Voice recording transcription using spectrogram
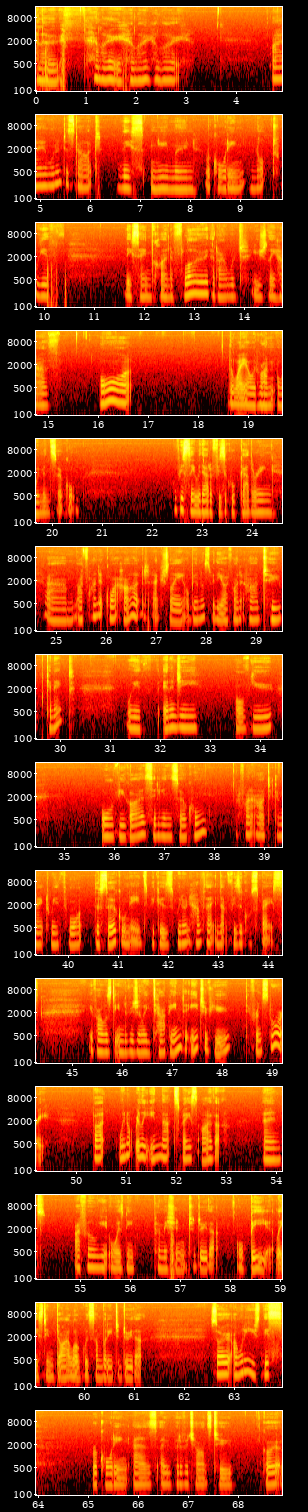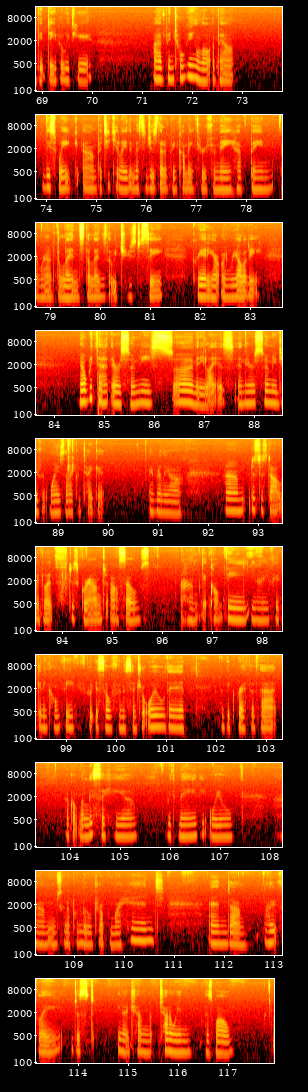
Hello, hello, hello, hello. I wanted to start this new moon recording not with the same kind of flow that I would usually have or the way I would run a women's circle. Obviously, without a physical gathering, um, I find it quite hard, actually. I'll be honest with you, I find it hard to connect with the energy of you, all of you guys sitting in the circle. I find it hard to connect with what the circle needs because we don't have that in that physical space. If I was to individually tap into each of you, different story. But we're not really in that space either. And I feel you always need permission to do that, or be at least in dialogue with somebody to do that. So I want to use this recording as a bit of a chance to go a bit deeper with you. I've been talking a lot about this week, um, particularly the messages that have been coming through for me have been around the lens, the lens that we choose to see, creating our own reality. Now, with that, there are so many, so many layers, and there are so many different ways that I could take it. There really are. Um, just to start with, let's just ground ourselves. Um, get comfy. You know, if you're getting comfy, if you've got yourself an essential oil there, have a big breath of that. I've got Melissa here with me, the oil. Um, I'm just going to put a little drop on my hand and um, hopefully just you know, channel, channel in as well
